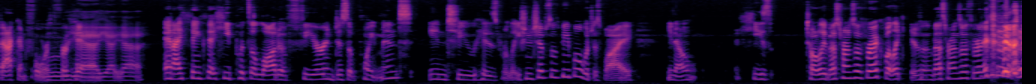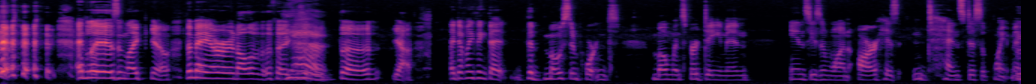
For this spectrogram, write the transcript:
back and forth Ooh, for him Yeah, yeah, yeah. and i think that he puts a lot of fear and disappointment into his relationships with people which is why you know he's totally best friends with rick but like isn't best friends with rick and liz and like you know the mayor and all of the things Yeah. the yeah i definitely think that the most important moments for damon in season one are his intense disappointment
